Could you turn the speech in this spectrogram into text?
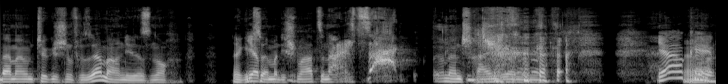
bei meinem türkischen Friseur machen die das noch. Da gibt's Ja. ja immer die schwarze Nachricht, zack! Und dann schreien sie. Und dann, Ja, okay.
